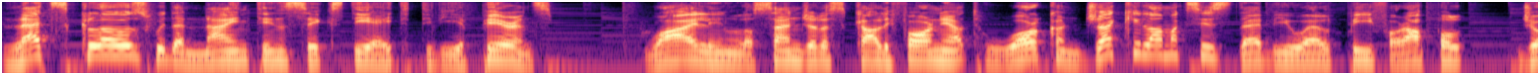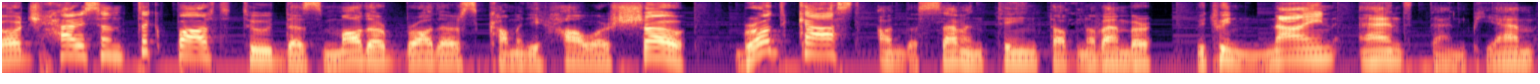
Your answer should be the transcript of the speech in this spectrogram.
Let's close with a 1968 TV appearance. While in Los Angeles, California, to work on Jackie Lomax's debut LP for Apple, George Harrison took part to the Smothers Brothers Comedy Hour show, broadcast on the 17th of November between 9 and 10 pm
